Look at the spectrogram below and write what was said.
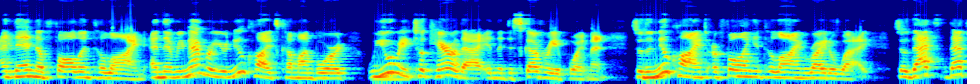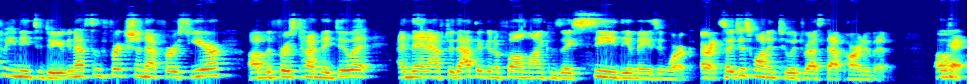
and then they'll fall into line. And then remember, your new clients come on board. Well, you already took care of that in the discovery appointment. So the new clients are falling into line right away. So that's that's what you need to do. You're gonna have some friction that first year, um, the first time they do it, and then after that, they're gonna fall in line because they see the amazing work. All right, so I just wanted to address that part of it. Okay,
